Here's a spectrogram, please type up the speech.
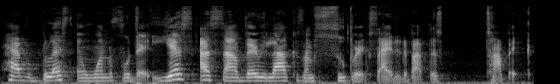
Have a blessed and wonderful day. Yes, I sound very loud because I'm super excited about this topic.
